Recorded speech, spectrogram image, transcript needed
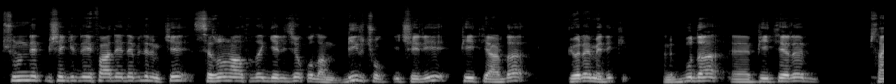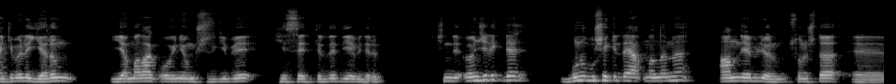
şunu net bir şekilde ifade edebilirim ki sezon 6'da gelecek olan birçok içeriği PTR'da göremedik. Hani bu da e, PTR'ı sanki böyle yarım yamalak oynuyormuşuz gibi hissettirdi diyebilirim. Şimdi öncelikle bunu bu şekilde yapmalarını anlayabiliyorum. Sonuçta e,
